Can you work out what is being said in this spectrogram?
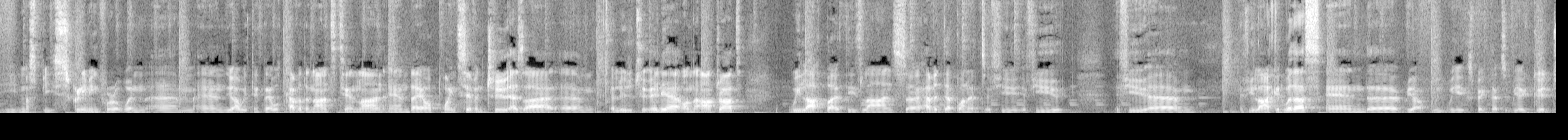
he must be screaming for a win, um, and yeah, we think they will cover the nine to ten line, and they are 0.72 as I um, alluded to earlier on the outright. We like both these lines, so have a dip on it if you if you if you um, if you like it with us, and uh, yeah, we, we expect that to be a good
